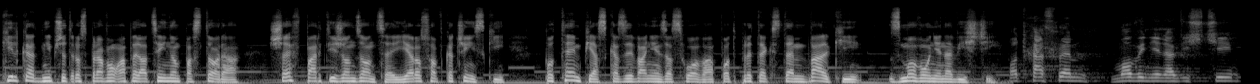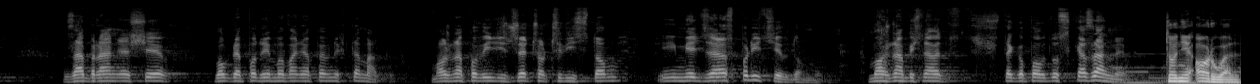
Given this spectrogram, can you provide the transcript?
kilka dni przed rozprawą apelacyjną pastora, szef partii rządzącej Jarosław Kaczyński potępia skazywanie za słowa pod pretekstem walki z mową nienawiści. Pod hasłem mowy nienawiści zabrania się w ogóle podejmowania pewnych tematów. Można powiedzieć rzecz oczywistą i mieć zaraz policję w domu. Można być nawet z tego powodu skazanym. To nie Orwell,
